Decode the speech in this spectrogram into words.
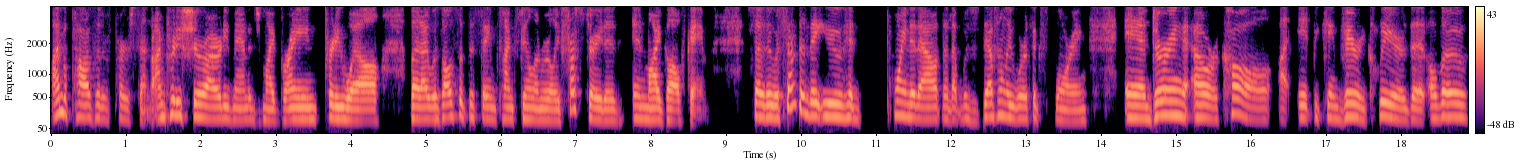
I'm a positive person. I'm pretty sure I already managed my brain pretty well, but I was also at the same time feeling really frustrated in my golf game. So there was something that you had pointed out that that was definitely worth exploring. And during our call, it became very clear that although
